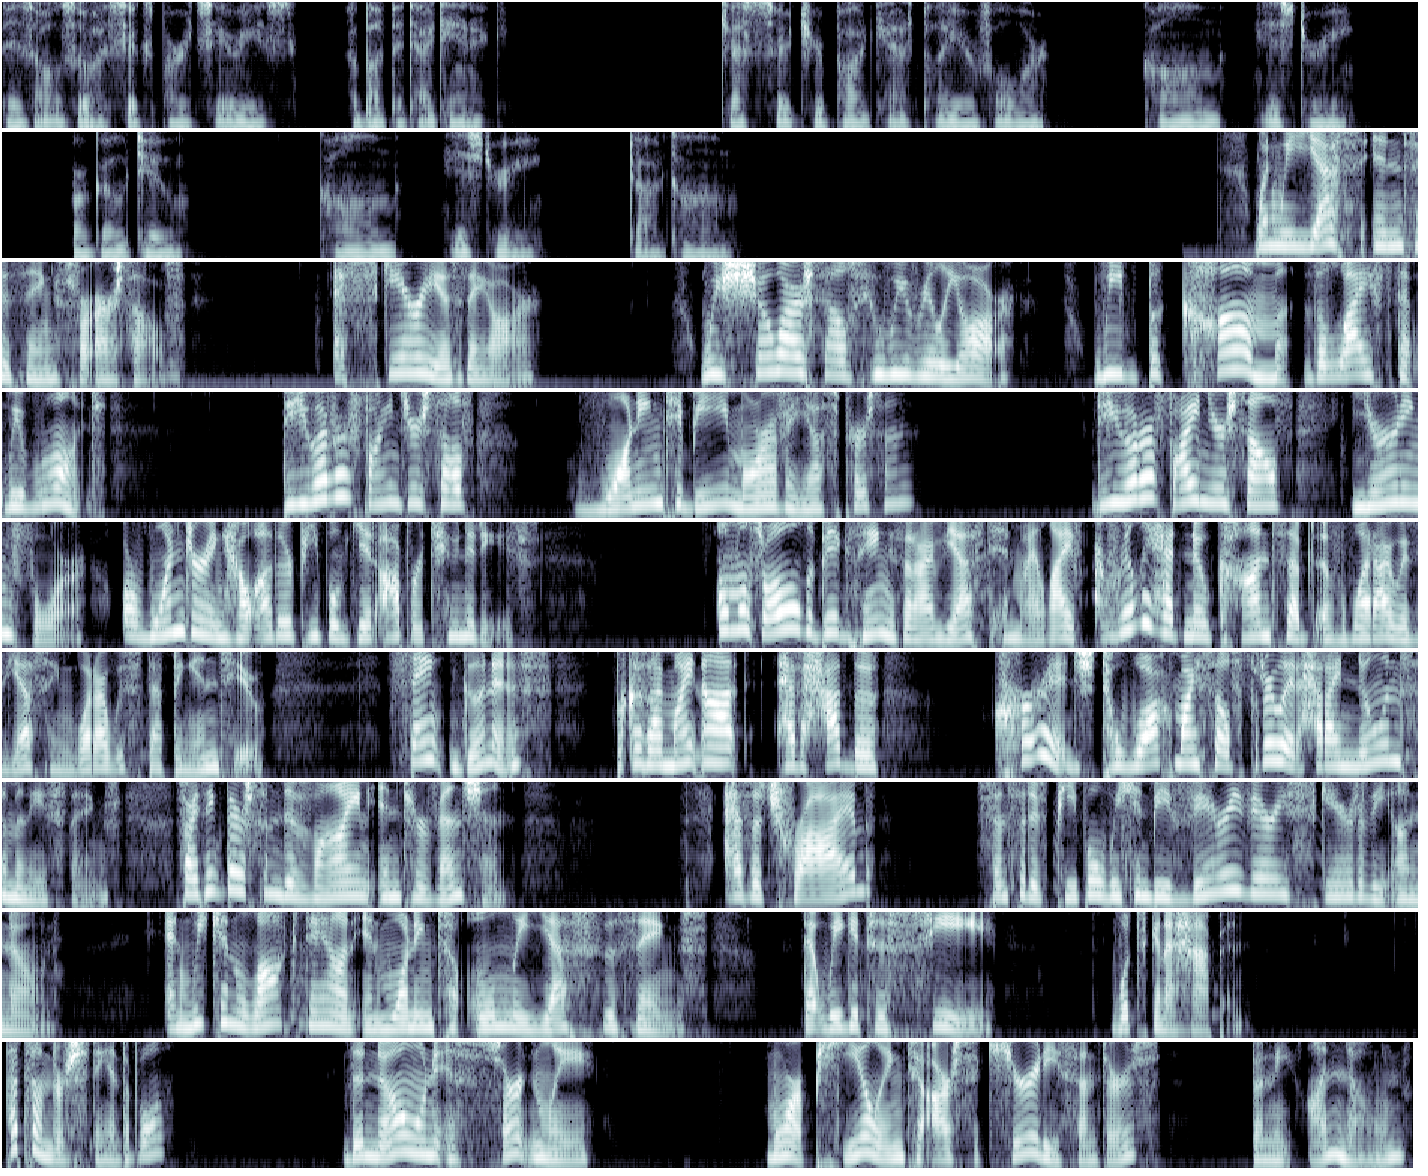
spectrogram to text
There's also a six part series about the Titanic. Just search your podcast player for Calm History or go to calmhistory.com. When we yes into things for ourselves, as scary as they are. We show ourselves who we really are. We become the life that we want. Do you ever find yourself wanting to be more of a yes person? Do you ever find yourself yearning for or wondering how other people get opportunities? Almost all the big things that I've yesed in my life, I really had no concept of what I was yesing, what I was stepping into. Thank goodness, because I might not have had the courage to walk myself through it had I known some of these things. So I think there's some divine intervention. As a tribe, sensitive people, we can be very, very scared of the unknown. And we can lock down in wanting to only yes the things that we get to see what's going to happen. That's understandable. The known is certainly more appealing to our security centers than the unknown.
